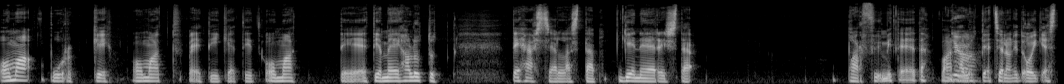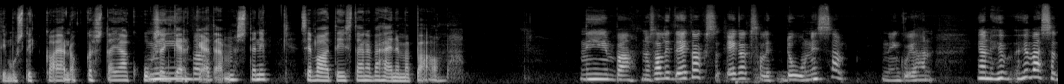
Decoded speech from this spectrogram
oma purkki, omat etiketit, omat teet ja me ei haluttu tehdä sellaista geneeristä parfymiteetä, vaan Joo. haluttiin, että siellä on nyt oikeasti mustikkaa ja nokkosta ja kuusen kerkkeä ja tämmöistä, niin se vaatii sitä aina vähän enemmän pääomaa. Niinpä. No sä olit ekaksi, ekaksi olit duunissa niin kuin ihan, ihan hy, hyvässä,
